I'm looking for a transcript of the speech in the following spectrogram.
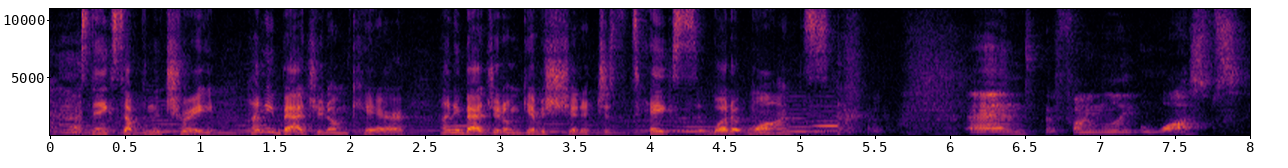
Snake's up in the tree. Honey badger don't care. Honey badger don't give a shit. It just takes what it wants. And finally, wasps.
